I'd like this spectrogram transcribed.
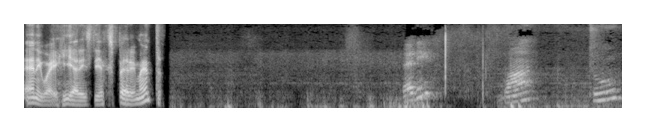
Anyway, here is the experiment. Ready? One, two.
